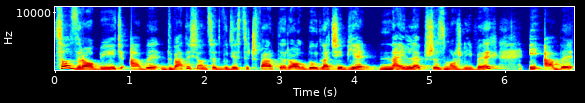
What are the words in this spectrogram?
Co zrobić, aby 2024 rok był dla Ciebie najlepszy z możliwych i aby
